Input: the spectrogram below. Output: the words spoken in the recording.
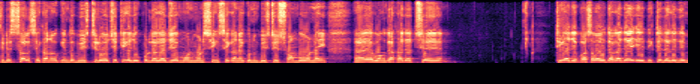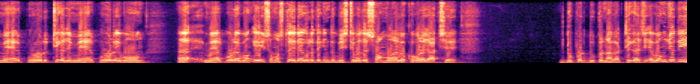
তিরিশ সাল সেখানেও কিন্তু বৃষ্টি রয়েছে, ঠিক আছে? উপরে দেখা যাচ্ছে মনমোহন সিং সেখানে কোনো বৃষ্টির সম্ভাবনা নেই। এবং দেখা যাচ্ছে, ঠিক আছে? পাশাপাশি দেখা যায় এই দিকটা দেখা যায় মেহেরপুর, ঠিক আছে? মেহেরপুর এবং মেহেরপুর এবং এই সমস্ত এরিয়াগুলোতে কিন্তু বৃষ্টিপাতের সম্ভাবনা লক্ষ্য করা যাচ্ছে। দুপুর দুটো নাগাদ, ঠিক আছে? এবং যদি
